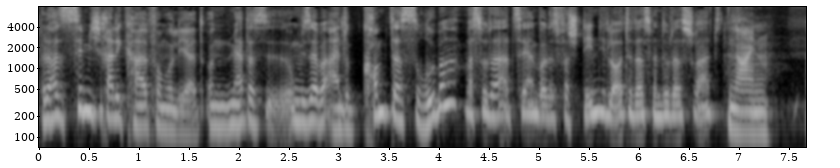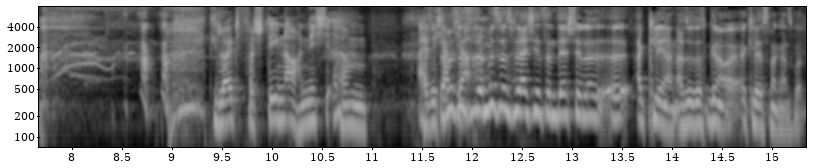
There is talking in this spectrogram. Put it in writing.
weil du hast es ziemlich radikal formuliert und mir hat das irgendwie sehr beeindruckt. Kommt das rüber, was du da erzählen wolltest? Verstehen die Leute das, wenn du das schreibst? Nein. die Leute verstehen auch nicht, ähm, also ich da, müssen, ja, da müssen wir es vielleicht jetzt an der Stelle äh, erklären. Also das, genau, erklär es mal ganz kurz.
